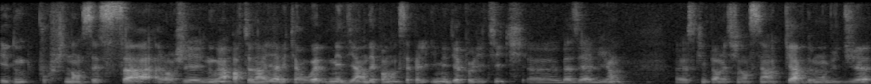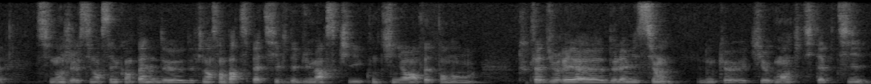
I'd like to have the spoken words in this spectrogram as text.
et donc pour financer ça, alors j'ai noué un partenariat avec un web média indépendant qui s'appelle Immédia Politique, euh, basé à Lyon, euh, ce qui me permet de financer un quart de mon budget. Sinon, j'ai aussi lancé une campagne de, de financement participatif début mars qui continuera en fait pendant toute la durée euh, de la mission, donc euh, qui augmente petit à petit.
